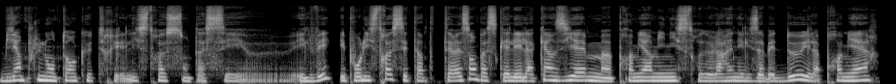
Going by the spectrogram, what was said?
bien plus longtemps que Liz Truss sont assez euh, élevées. Et pour Liz c'est intéressant parce qu'elle est la 15e première ministre de la reine Elisabeth II et la première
